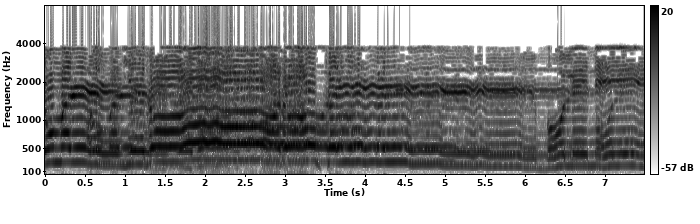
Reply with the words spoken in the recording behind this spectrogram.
عمر یہ رو رو کر۔ بولنے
